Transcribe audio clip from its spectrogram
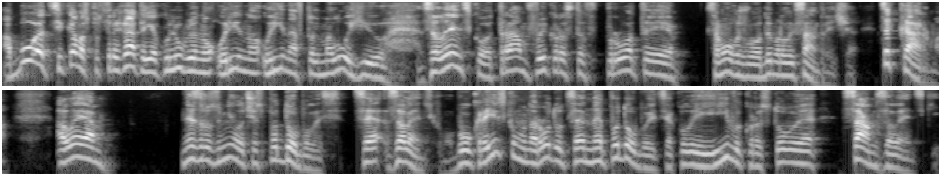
або цікаво спостерігати, як улюблену уріно, урінофтальмологію Зеленського Трамп використав проти самого ж Володимира Олександровича. Це карма. Але незрозуміло, чи сподобалось це Зеленському, бо українському народу це не подобається, коли її використовує сам Зеленський.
